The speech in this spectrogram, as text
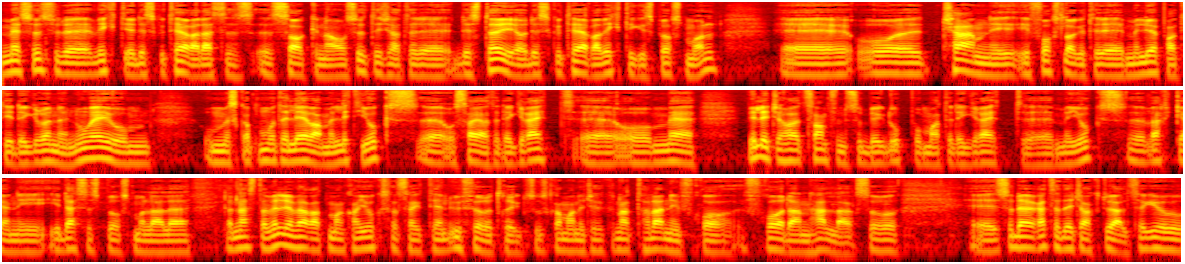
Vi syns det er viktig å diskutere disse sakene, og syns ikke at det, er støy å diskutere viktige spørsmål. Eh, og Kjernen i, i, forslaget til Miljøpartiet De Grønne nå er jo om, om vi skal på en måte leve med litt juks eh, og si at det er greit. Eh, og Vi vil ikke ha et samfunn som er bygd opp om at det er greit med juks, verken i, i disse spørsmålene eller Det neste vil jo være at man kan jukse seg til en uføretrygd, så skal man ikke kunne ta den ifra, fra den heller. Så Eh, så det er rett og slett ikke aktuelt. Så jeg er jo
